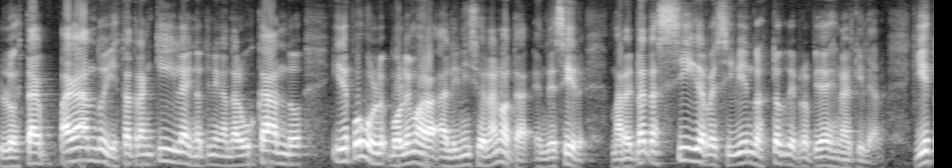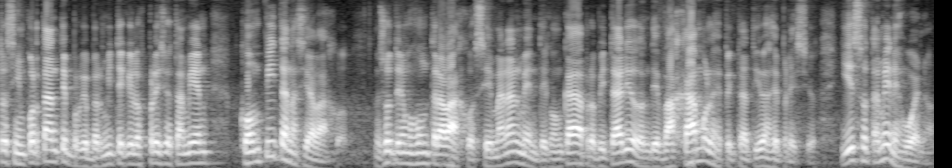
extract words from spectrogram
lo está pagando y está tranquila y no tiene que andar buscando. Y después volvemos al inicio de la nota, en decir, Mar del Plata sigue recibiendo stock de propiedades en alquiler. Y esto es importante porque permite que los precios también compitan hacia abajo. Nosotros tenemos un trabajo semanalmente con cada propietario donde bajamos las expectativas de precio. Y eso también es bueno.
